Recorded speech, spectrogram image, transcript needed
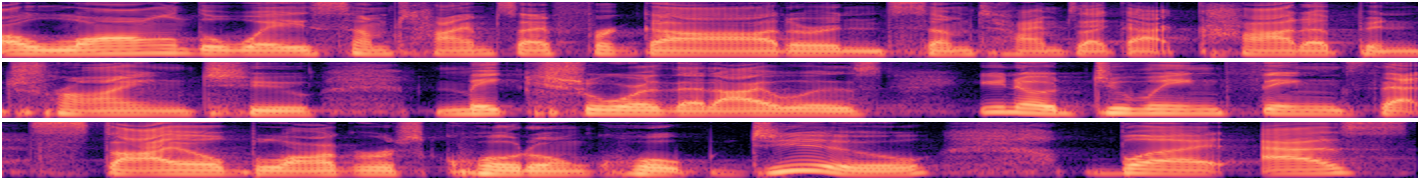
along the way, sometimes I forgot, or and sometimes I got caught up in trying to make sure that I was, you know, doing things that style bloggers quote unquote do. But as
